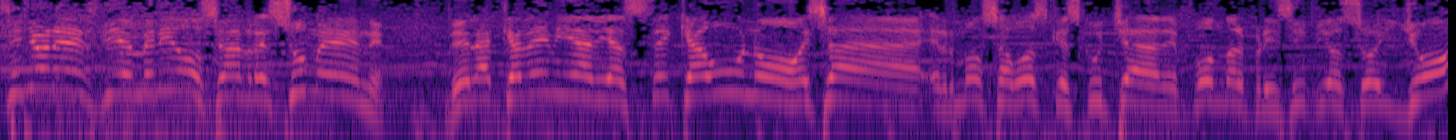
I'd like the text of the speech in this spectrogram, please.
Señores, bienvenidos al resumen de la Academia de Azteca 1. Esa hermosa voz que escucha de fondo al principio soy yo.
